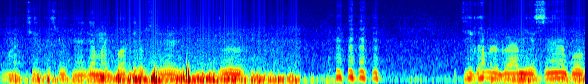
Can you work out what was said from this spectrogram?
I'm gonna take this with me. I got my bucket upstairs. Ooh. I think I'm gonna grab me a sample.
